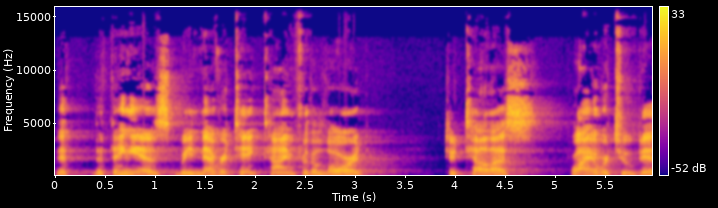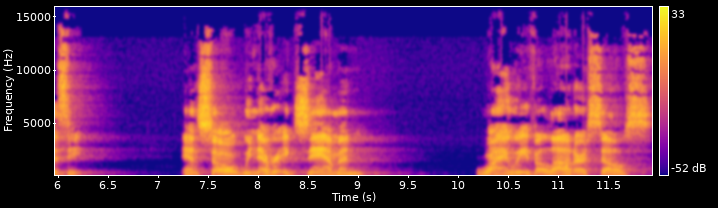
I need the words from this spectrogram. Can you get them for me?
the, the thing is, we never take time for the Lord to tell us why we're too busy. And so we never examine why we've allowed ourselves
